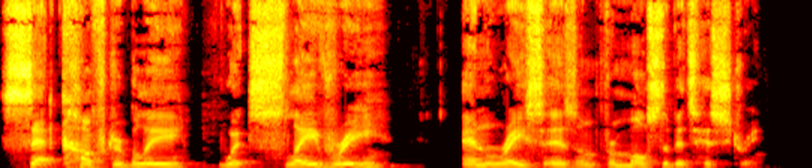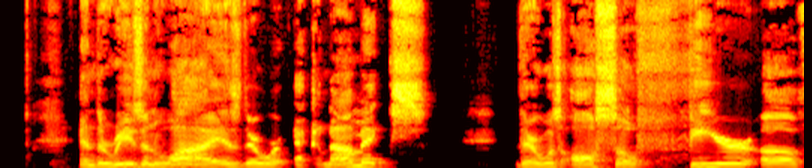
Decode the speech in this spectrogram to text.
sat comfortably with slavery and racism for most of its history. And the reason why is there were economics, there was also fear of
